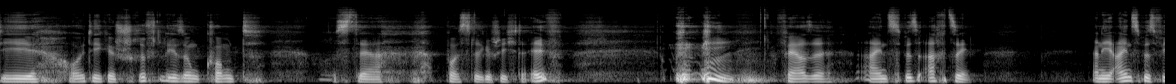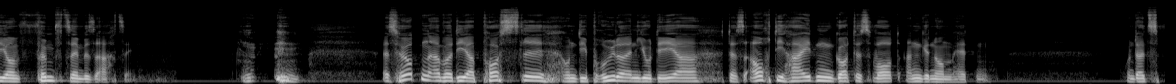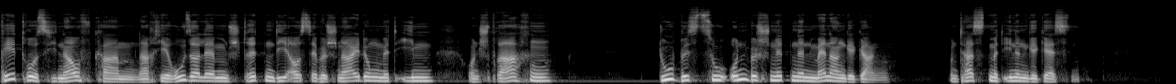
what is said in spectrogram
Die heutige Schriftlesung kommt aus der Apostelgeschichte 11, Verse 1 bis 18. Ah, nee, 1 bis 4 und 15 bis 18. Es hörten aber die Apostel und die Brüder in Judäa, dass auch die Heiden Gottes Wort angenommen hätten. Und als Petrus hinaufkam nach Jerusalem, stritten die aus der Beschneidung mit ihm und sprachen, Du bist zu unbeschnittenen Männern gegangen und hast mit ihnen gegessen.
